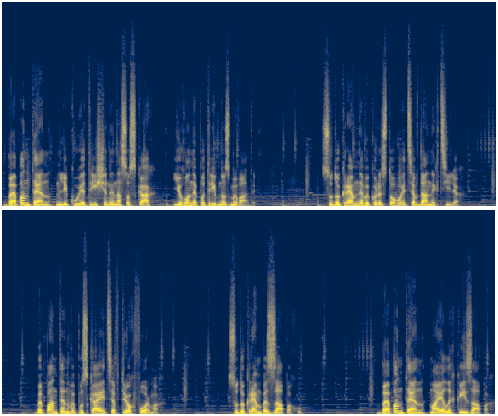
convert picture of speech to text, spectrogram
Бепантен лікує тріщини на сосках, його не потрібно змивати. Судокрем не використовується в даних цілях. Бепантен випускається в трьох формах: судокрем без запаху. Бепантен має легкий запах.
